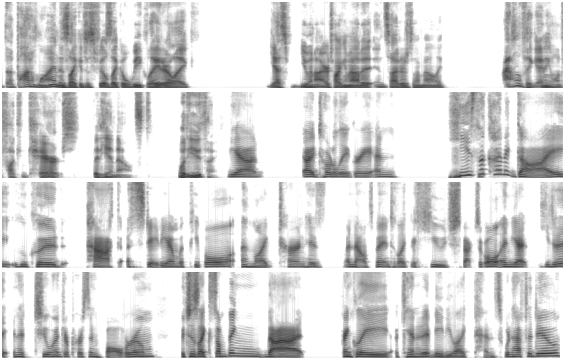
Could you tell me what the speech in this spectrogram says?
The bottom line is like, it just feels like a week later, like, yes, you and I are talking about it, insiders talking about it. Like, I don't think anyone fucking cares that he announced. What do you think? Yeah, I totally agree. And he's the kind of guy who could pack a stadium with people and like turn his announcement into like a huge spectacle. And yet he did it in a 200 person ballroom, which is like something that, frankly, a candidate maybe like Pence would have to do.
